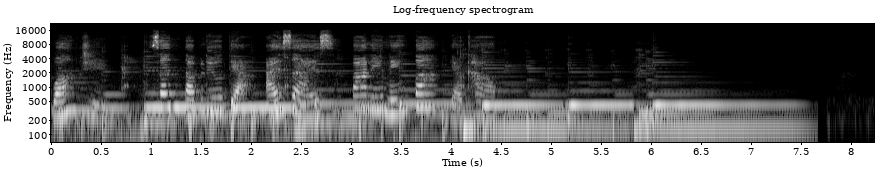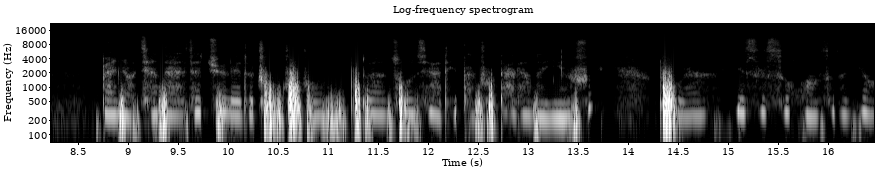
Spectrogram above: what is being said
网址：三 w 点 ss 八零零八点 com。百鸟千代在剧烈的抽搐中，不断从下体喷出大量的饮水。突然，一丝丝黄色的尿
